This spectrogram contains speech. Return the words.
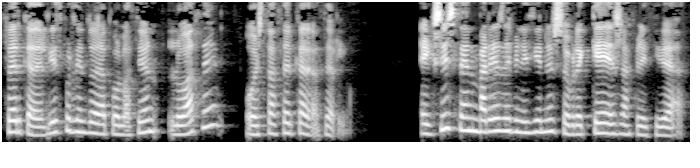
cerca del 10% de la población lo hace o está cerca de hacerlo. Existen varias definiciones sobre qué es la felicidad.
